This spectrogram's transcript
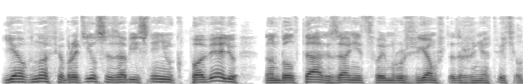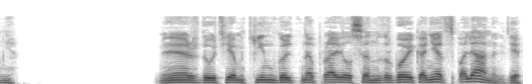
я вновь обратился за объяснением к Павелю, но он был так занят своим ружьем, что даже не ответил мне. Между тем Кингольд направился на другой конец поляны, где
